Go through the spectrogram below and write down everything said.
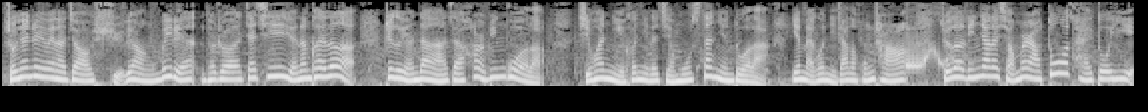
首先这一位呢叫许亮威廉，他说：“佳期元旦快乐！这个元旦啊，在哈尔滨过了。喜欢你和你的节目三年多了，也买过你家的红肠，觉得邻家的小妹儿啊多才多艺。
